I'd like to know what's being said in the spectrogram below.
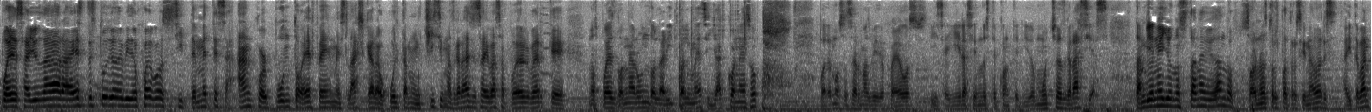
Puedes ayudar a este estudio de videojuegos si te metes a anchor.fm slash cara oculta. Muchísimas gracias. Ahí vas a poder ver que nos puedes donar un dolarito al mes y ya con eso podemos hacer más videojuegos y seguir haciendo este contenido. Muchas gracias. También ellos nos están ayudando. Son nuestros patrocinadores. Ahí te van.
